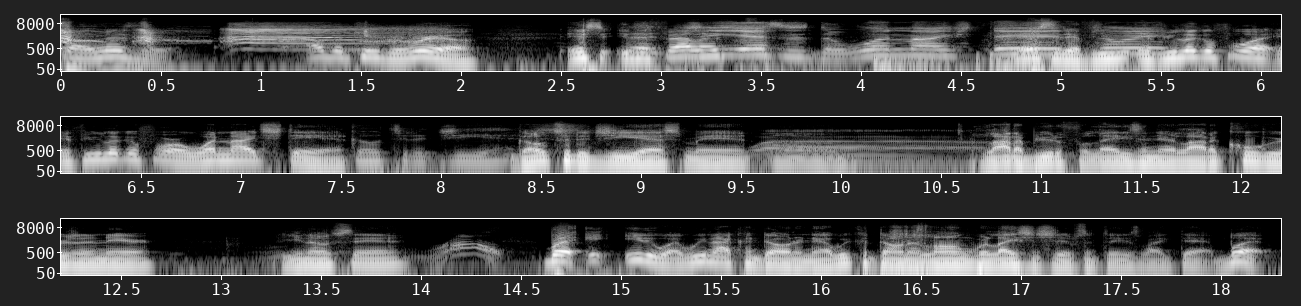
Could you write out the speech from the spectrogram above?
so listen, I'm gonna keep it real. It's, it's The fellas. GS is the one night stand. Listen, if you if joint. you looking for if you looking for a one night stand, go to the GS, go to the GS man. Um, Wow. a lot of beautiful ladies in there, a lot of cougars in there. You know what I'm saying? Wow. But either way, we're not condoning that. We condoning long relationships and things like that. But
